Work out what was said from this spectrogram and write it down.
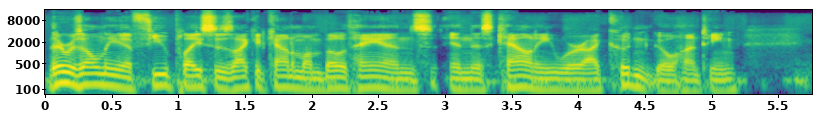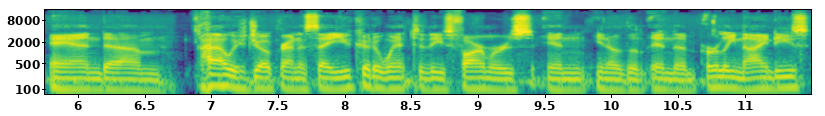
there was only a few places I could count them on both hands in this county where I couldn't go hunting, and um, I always joke around and say you could have went to these farmers in you know the in the early '90s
